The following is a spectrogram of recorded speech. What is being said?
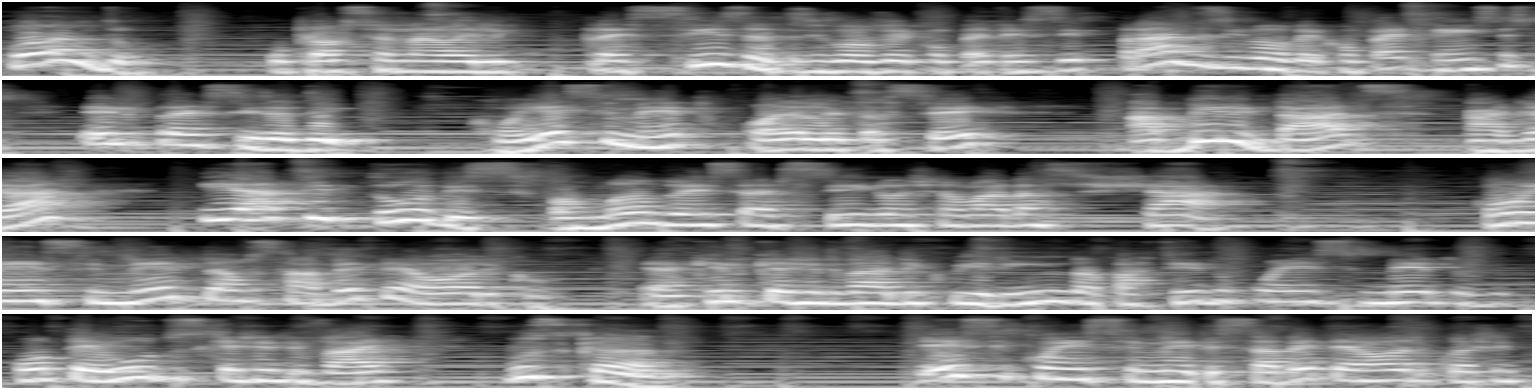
quando o profissional ele precisa desenvolver competências e para desenvolver competências ele precisa de conhecimento, olha a letra C, habilidades, H, e atitudes, formando essa sigla chamada CHA. Conhecimento é o saber teórico, é aquilo que a gente vai adquirindo a partir do conhecimento, de conteúdos que a gente vai buscando. Esse conhecimento, esse saber teórico, a gente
